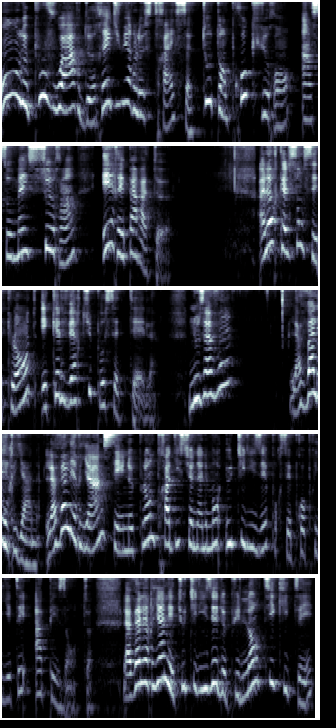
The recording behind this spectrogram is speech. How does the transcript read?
ont le pouvoir de réduire le stress tout en procurant un sommeil serein et réparateur. Alors quelles sont ces plantes et quelles vertus possèdent-elles Nous avons la valériane. La valériane, c'est une plante traditionnellement utilisée pour ses propriétés apaisantes. La valériane est utilisée depuis l'Antiquité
